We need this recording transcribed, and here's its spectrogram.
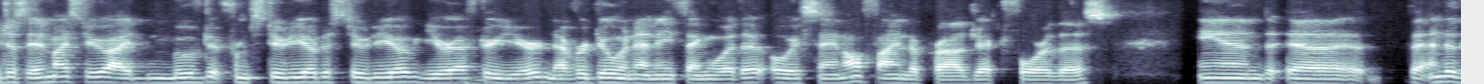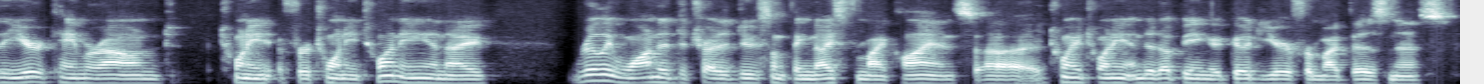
just in my studio. I moved it from studio to studio year after mm-hmm. year, never doing anything with it, always saying, I'll find a project for this. And, uh, the end of the year came around 20 for 2020 and I, really wanted to try to do something nice for my clients. Uh, 2020 ended up being a good year for my business.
